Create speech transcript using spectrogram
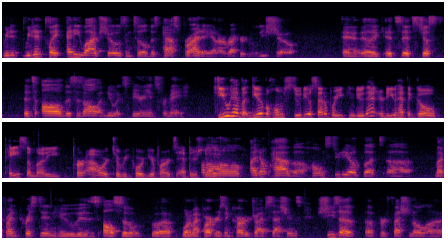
We didn't we didn't play any live shows until this past Friday at our record release show, and like it's it's just it's all this is all a new experience for me. Do you have a do you have a home studio setup where you can do that, or do you have to go pay somebody per hour to record your parts at their studio? Um, I don't have a home studio, but uh, my friend Kristen, who is also uh, one of my partners in Carter Drive Sessions, she's a, a professional uh,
